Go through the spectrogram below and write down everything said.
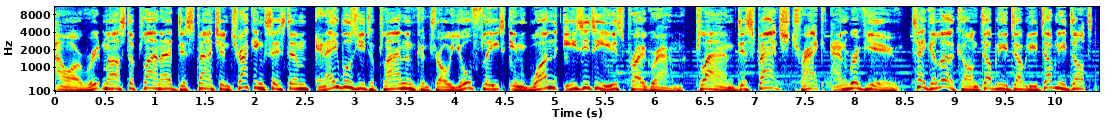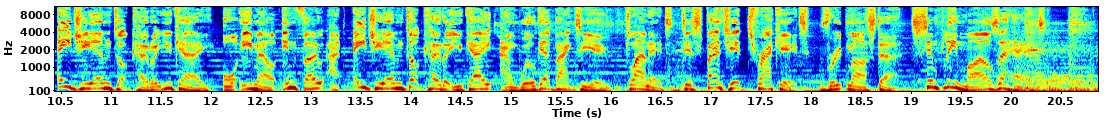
Our Routemaster Planner dispatch and tracking system enables you to plan and control your fleet in one easy to use program. Plan, dispatch, track, and review. Take a look on www.agm.co.uk or email info at agm.co.uk and we'll get back to you. Plan it, dispatch it, track it. Routemaster, simply miles ahead.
